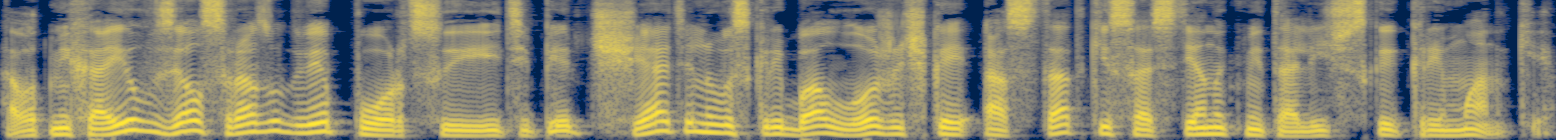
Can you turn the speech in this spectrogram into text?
А вот Михаил взял сразу две порции и теперь тщательно выскребал ложечкой остатки со стенок металлической креманки.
